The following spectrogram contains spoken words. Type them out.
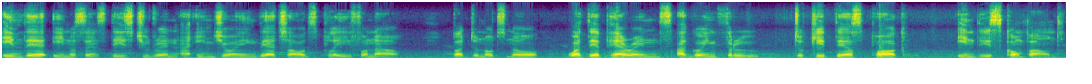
In their innocence, these children are enjoying their child's play for now, but do not know what their parents are going through to keep their spark in this compound.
